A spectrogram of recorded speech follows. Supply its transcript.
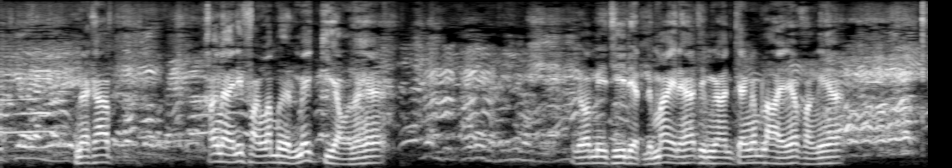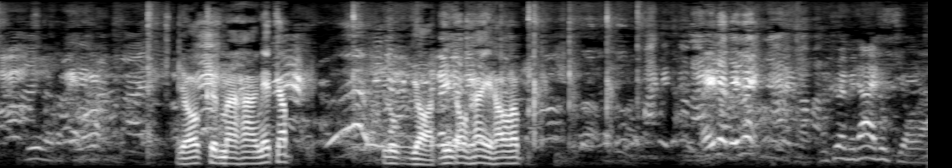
4นะครับ ข้างในนี่ฝั่งละหมื่นไม่เกี่ยวนะฮะหรือว่ามีทีเด็ดหรือไม่นะฮะทีมงานแกงน้ำลายนะครับฝั่งนี้ฮะยกขึ้นมาห่างเน็ตครับ ลูกหยอดนี่ต้องให้เขาครับมันช่วยไม่ได้ลูกเกี่ยวละ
